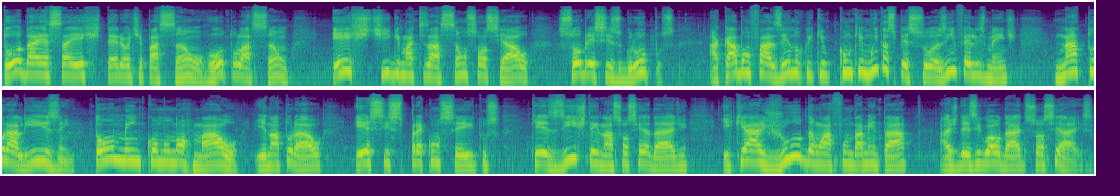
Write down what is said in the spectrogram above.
toda essa estereotipação, rotulação, estigmatização social sobre esses grupos acabam fazendo com que, com que muitas pessoas, infelizmente, naturalizem, tomem como normal e natural esses preconceitos que existem na sociedade e que ajudam a fundamentar as desigualdades sociais.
